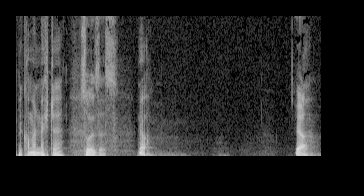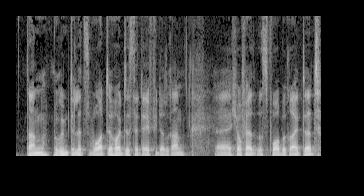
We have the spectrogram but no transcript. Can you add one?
bekommen möchte. So ist es. Ja. Ja, dann berühmte letzte Worte. Heute ist der Dave wieder dran. Äh, ich hoffe, er hat was vorbereitet.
